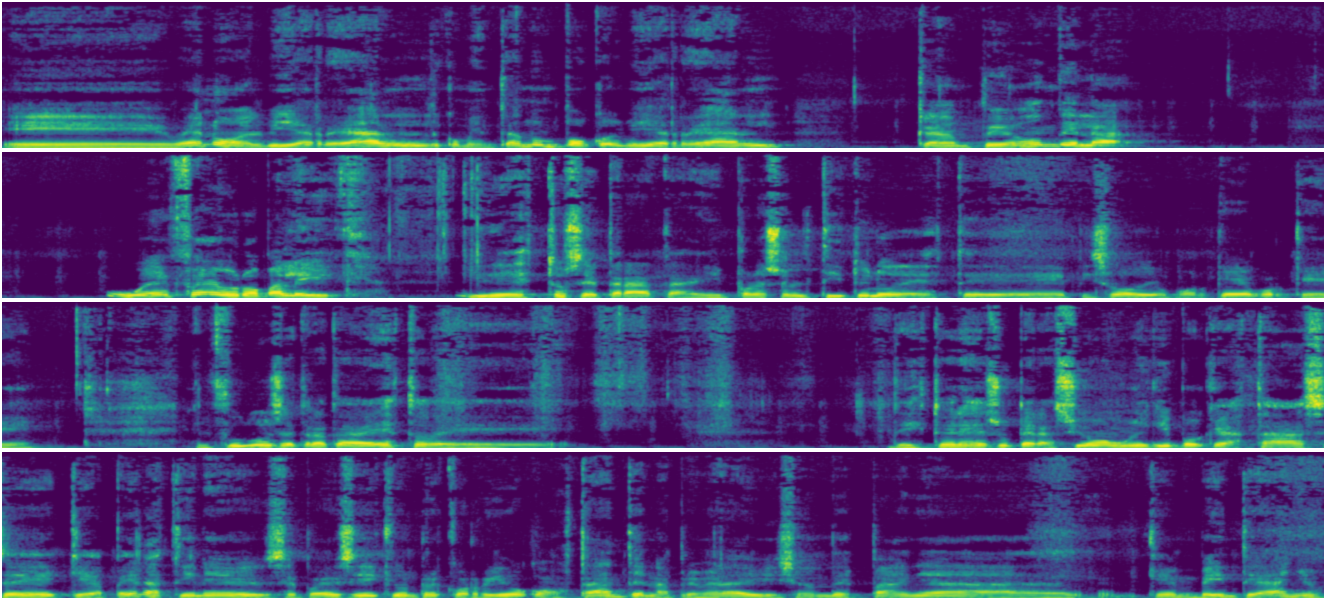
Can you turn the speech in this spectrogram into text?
eh, bueno, el Villarreal, comentando un poco el Villarreal, campeón de la UEFA Europa League. Y de esto se trata, y por eso el título de este episodio. ¿Por qué? Porque el fútbol se trata de esto, de de historias de superación, un equipo que hasta hace, que apenas tiene, se puede decir que un recorrido constante en la primera división de España, que en 20 años,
